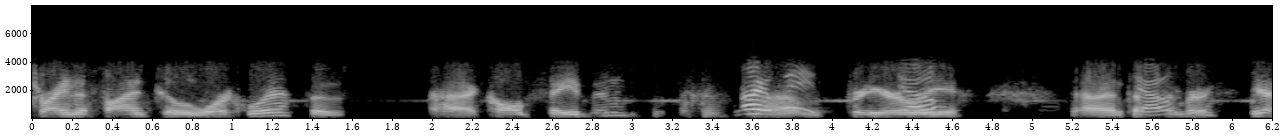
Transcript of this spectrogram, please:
trying to find people to work with. I was uh, called Sabin Right, um, pretty Joe? early uh, in Joe? September. Yeah.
